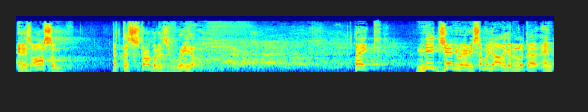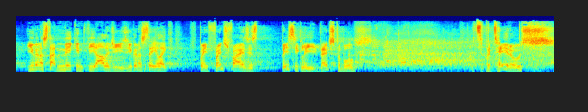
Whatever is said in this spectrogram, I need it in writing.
And it's awesome, but the struggle is real. Like mid January, some of y'all are gonna look at and you're gonna start making theologies. You're gonna say, like, wait, French fries is basically vegetables, it's potatoes.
